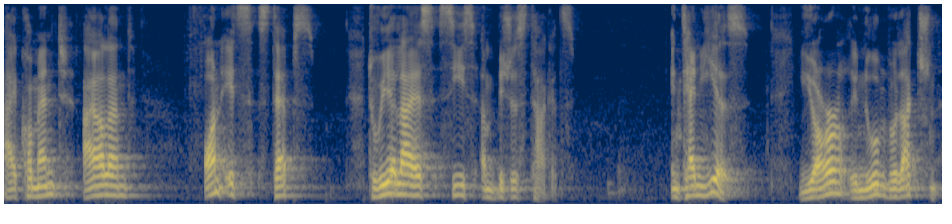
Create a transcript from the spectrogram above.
I commend Ireland on its steps to realize these ambitious targets. In 10 years, your renewable production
